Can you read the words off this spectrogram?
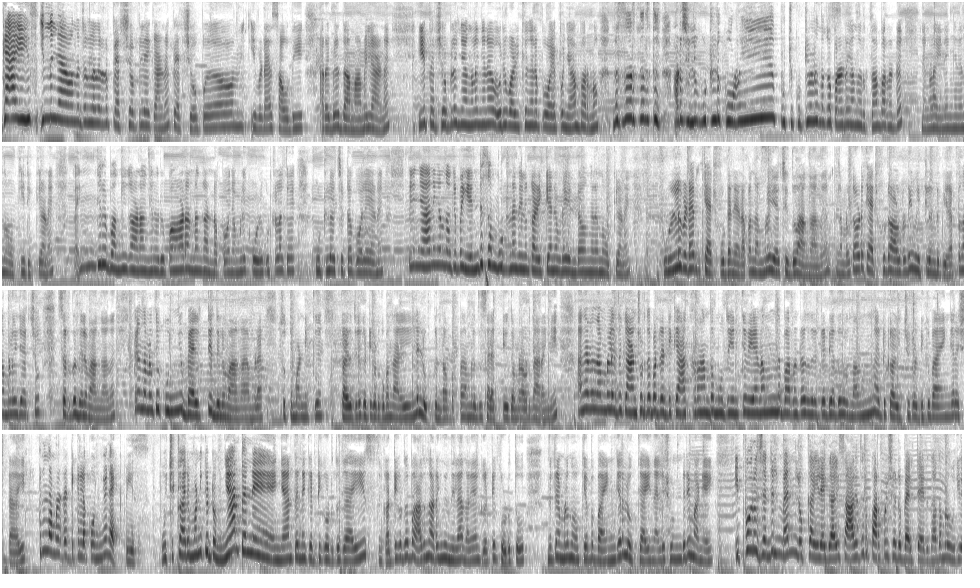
Guys ഇന്ന് ഞാൻ വന്നിട്ടുള്ളത് ഒരു പെറ്റ് ഷോപ്പിലേക്കാണ് പെറ്റ് ഷോപ്പ് ഇവിടെ സൗദി അറേബ്യ ദമാമിലാണ്. ഈ പെറ്റ് ഷോപ്പിൽ ഞങ്ങൾ ഇങ്ങനെ ഒരു വഴിക്ക് ഇങ്ങനെ പോയപ്പോൾ ഞാൻ പറഞ്ഞു നിർത്ത് നിർത്ത് നിർത്ത്. അവിടെ ചില്ലും കൂട്ടിൽ കുറേ പൂച്ചക്കുട്ടികൾ എന്നൊക്കെ പറഞ്ഞിട്ട് ഞാൻ നിർത്താൻ പറഞ്ഞിട്ട് ഞങ്ങൾ അതിനെങ്ങനെ നോക്കിയിരിക്കുകയാണ്. ഭയങ്കര ഭംഗി കാണാൻ ഇങ്ങനെ ഒരുപാട് എണ്ണം കണ്ടപ്പോൾ നമ്മൾ ഈ കോഴിക്കുട്ടികളൊക്കെ കൂട്ടിൽ വെച്ചിട്ട പോലെയാണ്. പിന്നെ ഞാനിങ്ങനെ നോക്കിയപ്പോൾ എന്റെ സമ്പൂട്ടിന് എന്തെങ്കിലും കഴിക്കാൻ ഇവിടെ ഉണ്ടോ അങ്ങനെ നോക്കിയാണ്. ഫുള്ള് ഇവിടെ കാറ്റ് ഫുഡ് തന്നെയാണ്. അപ്പം നമ്മൾ വിചാരിച്ചു ഇത് വാങ്ങാമെന്ന് നമ്മൾക്ക് അവിടെ കാറ്റ് ഫുഡ് ഓൾറെഡി വീട്ടിലുണ്ട്. പിന്നെ അപ്പം നമ്മൾ വിചാരിച്ചു ചെറുത് എന്തെങ്കിലും വാങ്ങാമെന്ന് പിന്നെ നമ്മൾക്ക് കുഞ്ഞു ബെൽറ്റ് എന്തെങ്കിലും വാങ്ങാം. നമ്മുടെ സുത്തുമണിക്ക് കഴുത്തിൽ കെട്ടി കൊടുക്കുമ്പോൾ നല്ല ലുക്ക് ഉണ്ടാവും. അപ്പം നമ്മളിത് സെലക്ട് ചെയ്തു. നമ്മൾ അവിടെ നിന്ന് ഇറങ്ങി. അങ്ങനെ നമ്മളിത് കാണിച്ചു കൊടുത്തപ്പോൾ ഡെഡിക്ക് ആക്രാന്തം മുതി എനിക്ക് വേണം എന്ന് പറഞ്ഞിട്ട് ഡെഡി അത് നന്നായിട്ട് കഴിച്ചു. ഡെഡിക്ക് ഭയങ്കര ഇഷ്ടമായി പിന്നെ നമ്മുടെ ഡെഡിക്കുള്ള കുഞ്ഞു നെക്ക് പീസ് പൂച്ചക്കാർ മണി കിട്ടും ഞാൻ തന്നെ ഞാൻ തന്നെ കെട്ടിക്കൊടുത്തു ഗൈസ് കെട്ടിക്കൊടുത്തപ്പോൾ ആദ്യം നടങ്ങി നിന്നില്ല. എന്നാലും ഞാൻ കെട്ടിക്കൊടുത്തു. എന്നിട്ട് നമ്മൾ നോക്കിയപ്പോൾ ഭയങ്കര ലുക്കായി നല്ല ചുണ്ടരി മണിയായി ഇപ്പോൾ ഒരു ജെന്റിൽമെൻ ലുക്കായില്ലേ ഗൈസ് ആദ്യത്തെ ഒരു പർപ്പിൾ ഷെയ്ഡ് ബെൽറ്റ് ആയിരുന്നു. അത് നമ്മൾ ഊരി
